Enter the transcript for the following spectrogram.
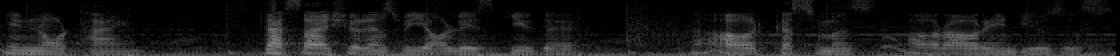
in no time. That's the assurance we always give the, our customers or our end users.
